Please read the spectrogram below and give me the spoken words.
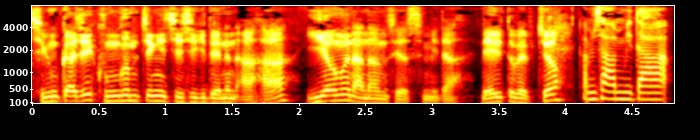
지금까지 궁금증이 지식이 되는 아하 이영은 아나운서였습니다. 내일 또 뵙죠. 감사합니다.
